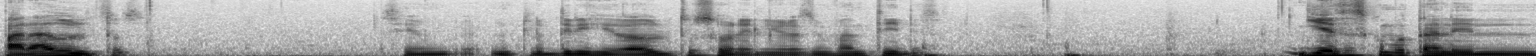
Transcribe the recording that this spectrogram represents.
para adultos, sí, un club dirigido a adultos sobre libros infantiles. Y ese es como tal el,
